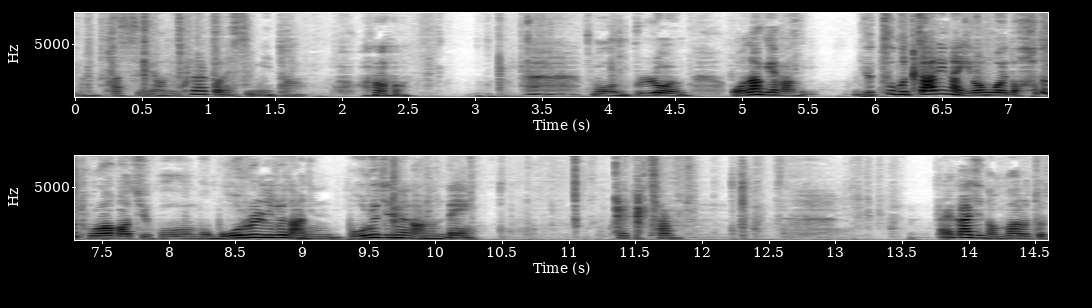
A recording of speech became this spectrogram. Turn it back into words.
음, 봤으면 큰일 날 뻔했습니다. 뭐 물론 워낙에 막 유튜브 짤이나 이런 거에도 하도 돌아가지고 뭐 모를 일은 아닌 모르지는 않은데 그래도 참 딸 가진 엄마로 좀,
